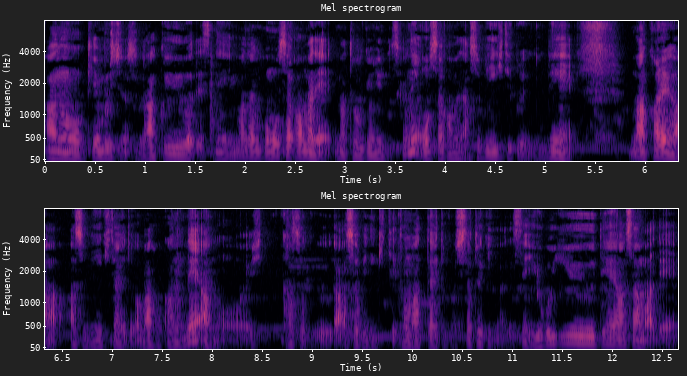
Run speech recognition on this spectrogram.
あ、あの、ケンブリッジのその悪友はですね、未だに大阪まで、まあ東京にいるんですけどね、大阪まで遊びに来てくれるので、まあ彼が遊びに来たりとか、まあ他のね、あの、家族が遊びに来て泊まったりとかした時にはですね、余裕で朝まで、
